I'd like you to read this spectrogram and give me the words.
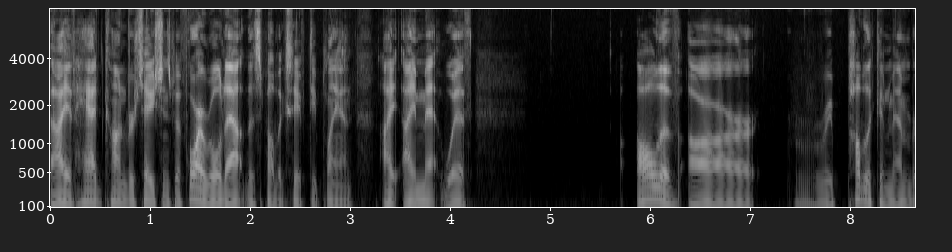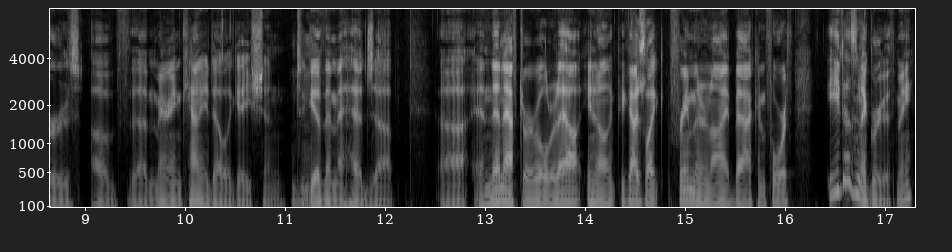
I have had conversations before I rolled out this public safety plan. I, I met with all of our Republican members of the Marion County delegation mm-hmm. to give them a heads up. Uh, and then after I rolled it out, you know, guys like Freeman and I back and forth. He doesn't agree with me.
